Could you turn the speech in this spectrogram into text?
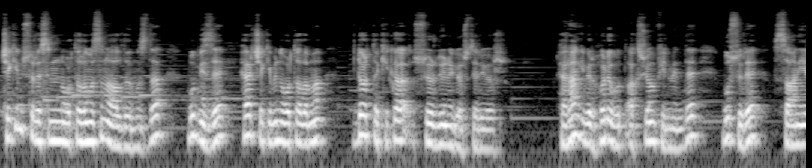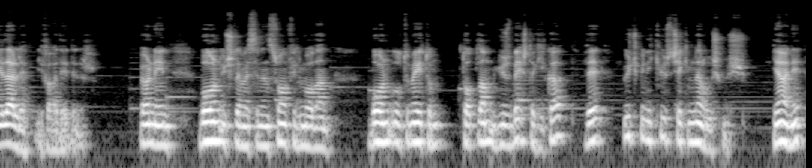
Çekim süresinin ortalamasını aldığımızda bu bize her çekimin ortalama 4 dakika sürdüğünü gösteriyor. Herhangi bir Hollywood aksiyon filminde bu süre saniyelerle ifade edilir. Örneğin Bourne üçlemesinin son filmi olan Bourne Ultimatum toplam 105 dakika ve 3200 çekimden oluşmuş. Yani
